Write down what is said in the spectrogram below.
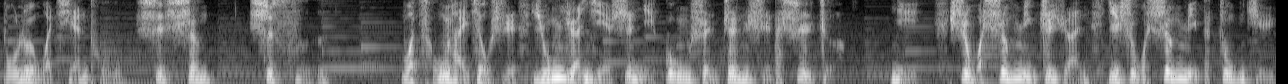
不论我前途是生是死，我从来就是，永远也是你恭顺真实的侍者。你是我生命之源，也是我生命的终局，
